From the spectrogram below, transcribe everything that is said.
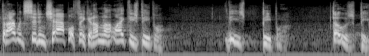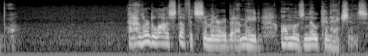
But I would sit in chapel thinking, I'm not like these people. These people. Those people. And I learned a lot of stuff at seminary, but I made almost no connections.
